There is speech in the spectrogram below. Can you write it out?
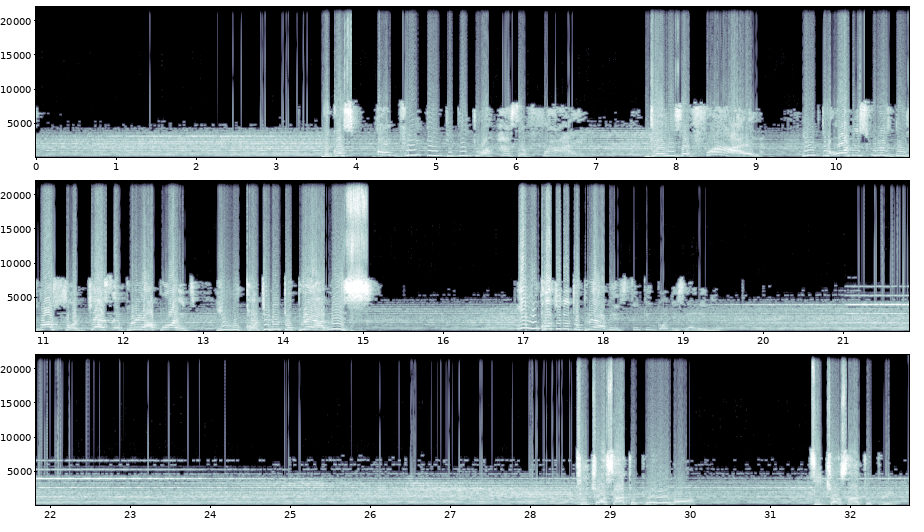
Because every individual has a file there is a file. If the Holy Spirit does not suggest a prayer point, you will continue to pray amiss. You will continue to pray amiss, thinking God is hearing you. Teach us how to pray, O Lord. Teach us how to pray.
